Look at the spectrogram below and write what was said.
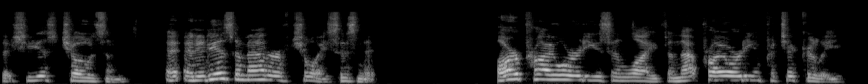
that she has chosen, and, and it is a matter of choice, isn't it? Our priorities in life, and that priority in particularly,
